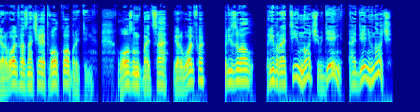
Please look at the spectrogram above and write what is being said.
Вервольф означает «волк-оборотень». Лозунг бойца Вервольфа призывал «преврати ночь в день, а день в ночь».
